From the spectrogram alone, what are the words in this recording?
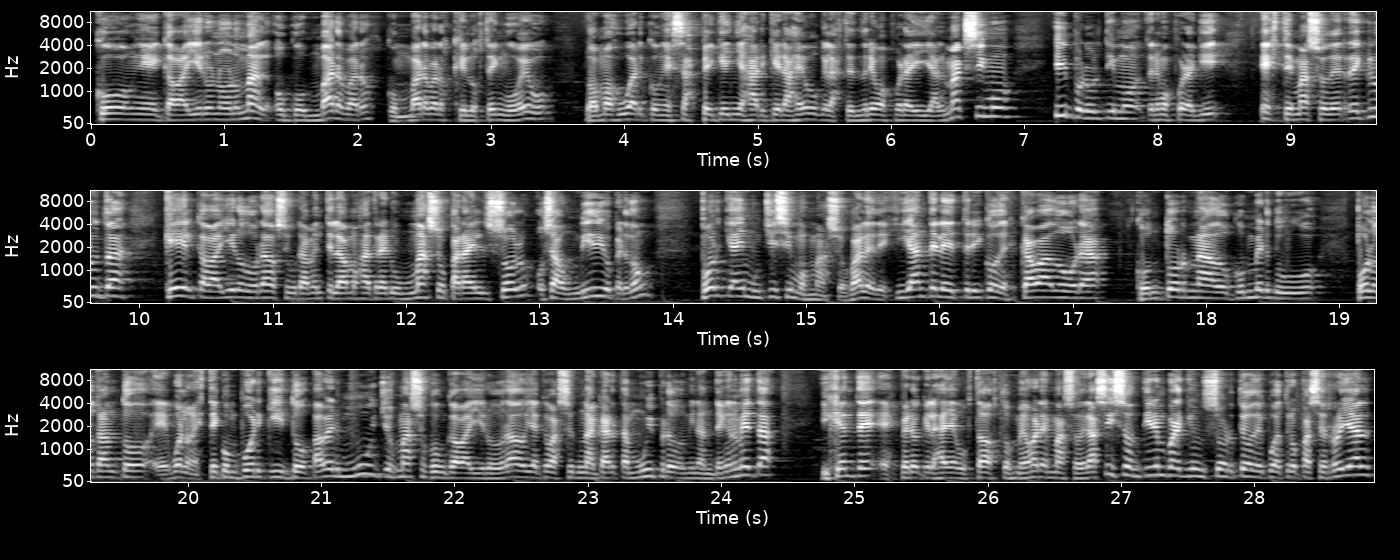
con eh, Caballero Normal o con Bárbaros, con Bárbaros que los tengo Evo. Vamos a jugar con esas pequeñas arqueras Evo que las tendremos por ahí al máximo. Y por último tenemos por aquí este mazo de recluta, que el Caballero Dorado seguramente le vamos a traer un mazo para él solo, o sea, un vídeo, perdón, porque hay muchísimos mazos, ¿vale? De gigante eléctrico, de excavadora, con tornado, con verdugo, por lo tanto, eh, bueno, este con puerquito, va a haber muchos mazos con Caballero Dorado, ya que va a ser una carta muy predominante en el meta. Y gente, espero que les haya gustado estos mejores mazos de la Season. Tienen por aquí un sorteo de 4 pases royal.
